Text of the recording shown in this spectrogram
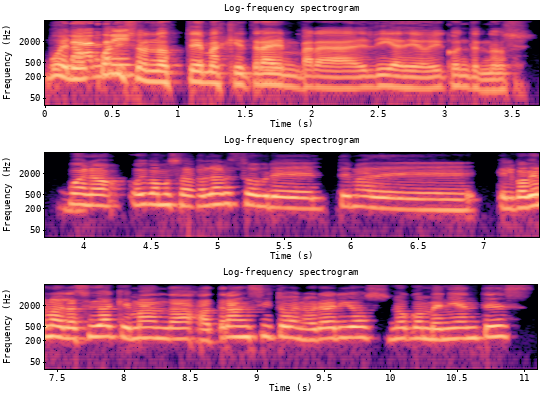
Bueno, Hola, ¿cuáles son los temas que traen para el día de hoy? Cuéntenos. Bueno, hoy vamos a hablar sobre el tema de el gobierno de la ciudad que manda a tránsito en horarios no convenientes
